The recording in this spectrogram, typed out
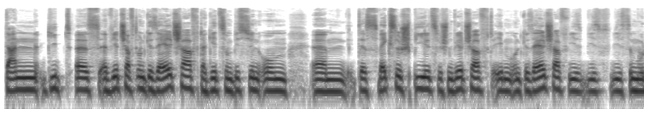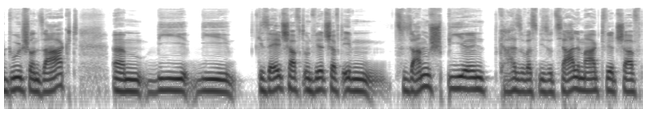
Dann gibt es äh, Wirtschaft und Gesellschaft. Da geht es so ein bisschen um ähm, das Wechselspiel zwischen Wirtschaft eben und Gesellschaft, wie, wie, wie es im Modul schon sagt. Ähm, wie, wie Gesellschaft und Wirtschaft eben zusammenspielen, gerade sowas wie soziale Marktwirtschaft,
